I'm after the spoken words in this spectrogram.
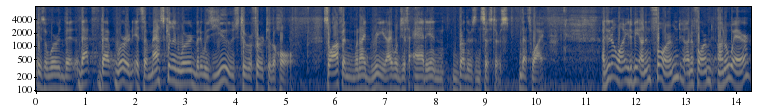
is a word that, that, that word, it's a masculine word, but it was used to refer to the whole. So often when I read, I will just add in brothers and sisters. That's why. I do not want you to be uninformed, uninformed, unaware.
